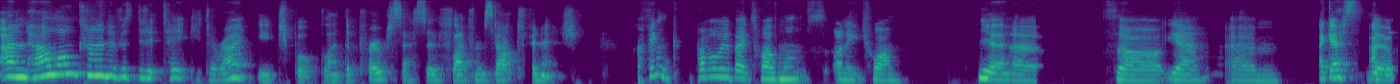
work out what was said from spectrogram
And how long kind of did it take you to write each book? Like the process of like from start to finish? I think probably about 12 months on each one. Yeah. Uh, so yeah, um, I guess I though think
